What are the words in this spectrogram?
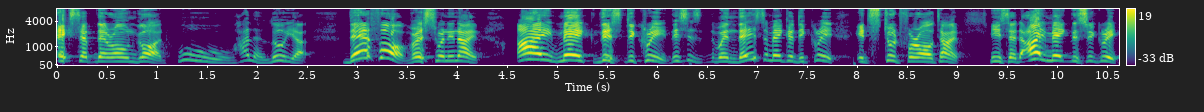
except their own God. Ooh, hallelujah. Therefore, verse 29, I make this decree. This is when they used to make a decree, it stood for all time. He said, I make this decree.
